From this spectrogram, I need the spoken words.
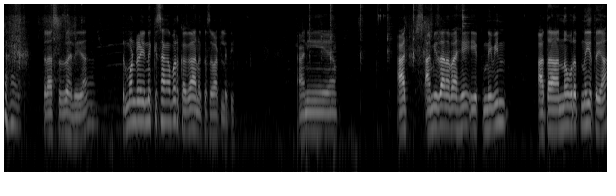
तर असं झालं या तर मंडळी नक्की सांगा बरं का गाणं कसं वाटलं ते? आणि आज आम्ही जाणार आहे एक नवीन आता नवरत्न येतं या.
